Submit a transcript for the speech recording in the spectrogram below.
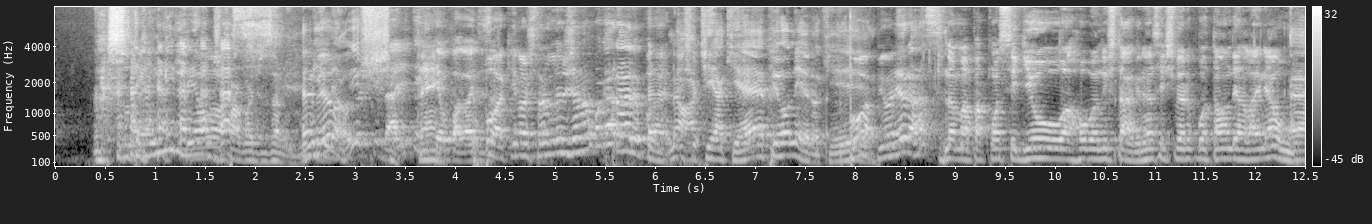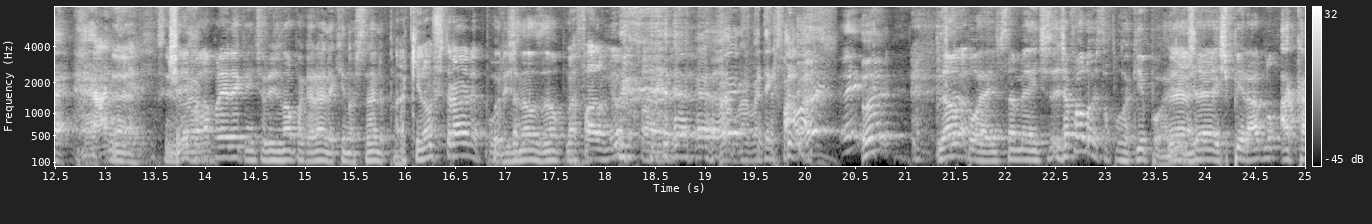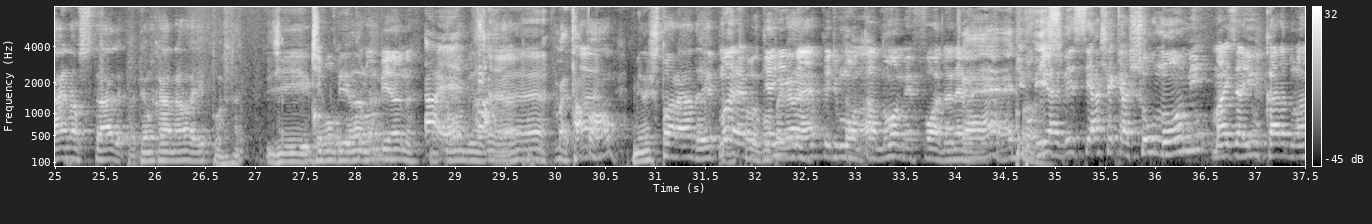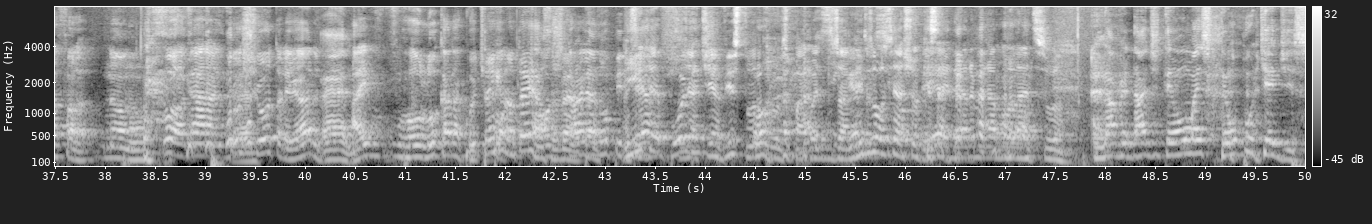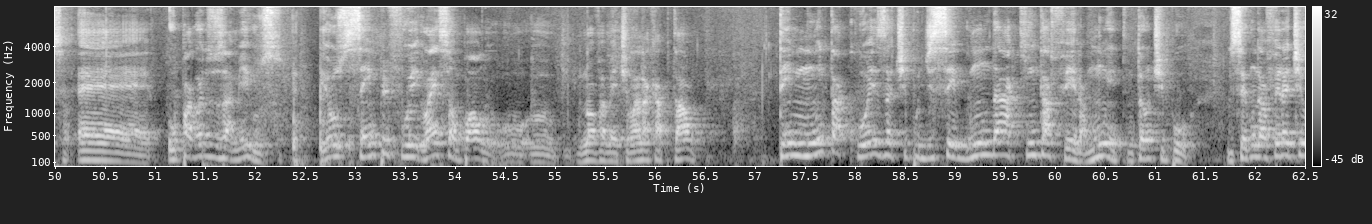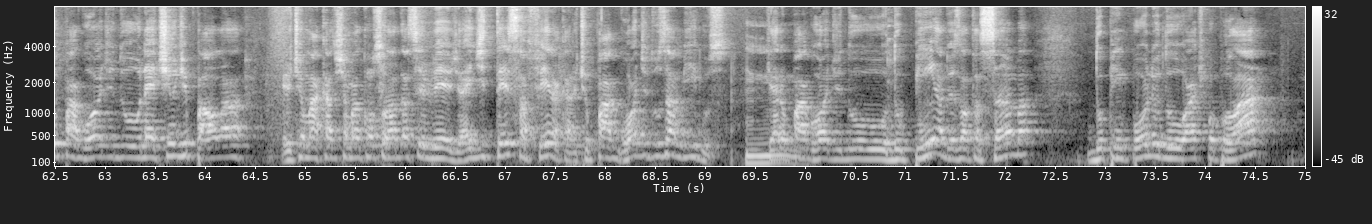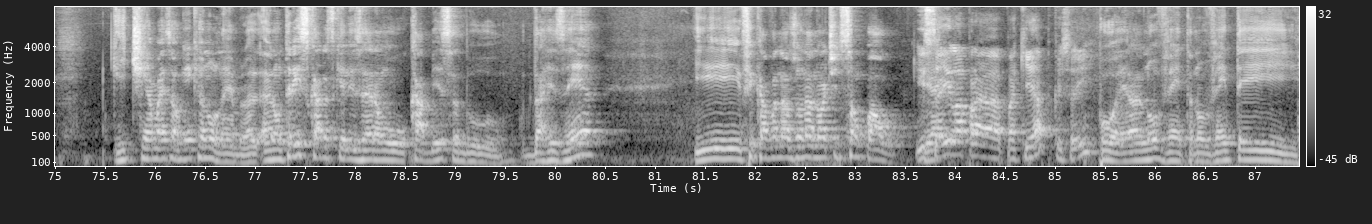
Isso tem um milhão de Pagode dos Amigos. Um milhão. Toda Ixi. cidade tem que ter o pagode. Pô, aqui na Austrália não é pra caralho, pô. Não, aqui, aqui é pioneiro. Aqui. Pô, pioneiraço. Não, mas pra conseguir o arroba no Instagram, vocês tiveram que botar um underline AU. É, Ah, É, é. Chega e fala pra ele aí que a gente é original pra caralho aqui na Austrália, pô. Aqui na Austrália, pô. Originalzão. pô. Mas fala mesmo ou não fala? agora vai ter que falar. Não, pô, a gente também. A gente já falou essa porra aqui, pô. A gente é inspirado no Akai na Austrália, pô. Tem um canal aí, pô. De colombiana. Colombiana. Ah, é? Colombiana. É. Mas tá bom. Mina estourada aí, pô. Mano, é falou, porque a gente, pegar- na época de montar nome é foda, né? É, é Porque difícil. às vezes você acha que achou o nome, mas aí o cara do lado fala, não, não. Pô, caralho, broxou, tá ligado? É. Aí rolou cada coisa. Tem, não tem essa, Austrália velho. não E pediu. depois Você já tinha visto outros pagodes dos amigos ou você achou que essa ideia era mirabolante sua? Na verdade, tem um, mas tem um porquê disso. É, o Pagode dos Amigos, eu sempre fui. Lá em São Paulo, o- o- novamente lá na capital, tem muita coisa, tipo, de segunda a quinta-feira. Muito. Então, tipo, de segunda-feira tinha o pagode do Netinho de Paula. Ele tinha uma casa chamada Consulado da Cerveja. Aí de terça-feira, cara, tinha o pagode dos amigos. Que era o pagode do, do Pinha, do Exalta Samba, do Pimpolho, do Arte Popular. E tinha mais alguém que eu não lembro. Eram três caras que eles eram o cabeça do, da resenha. E ficava na zona norte de São Paulo. Isso E aí lá pra, pra que época, isso aí? Pô, era 90, 90 e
